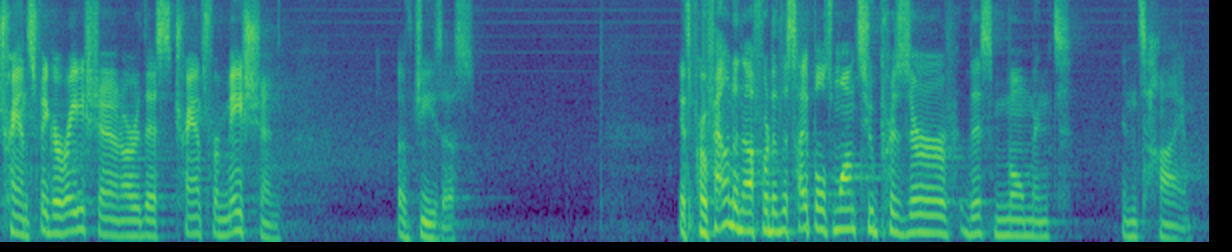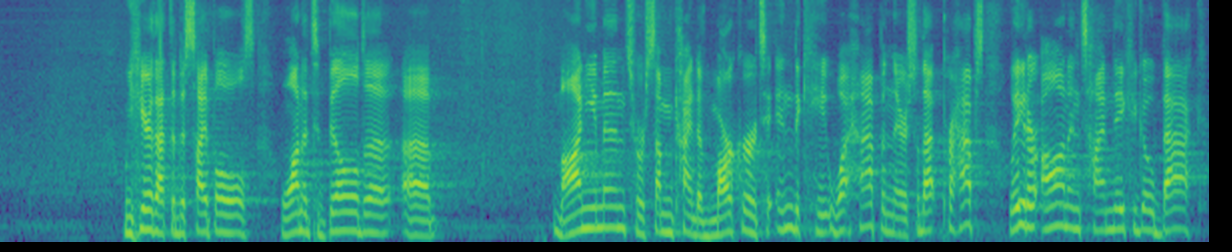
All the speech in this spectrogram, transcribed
transfiguration or this transformation of Jesus. It's profound enough where the disciples want to preserve this moment in time. We hear that the disciples wanted to build a, a monument or some kind of marker to indicate what happened there so that perhaps later on in time they could go back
